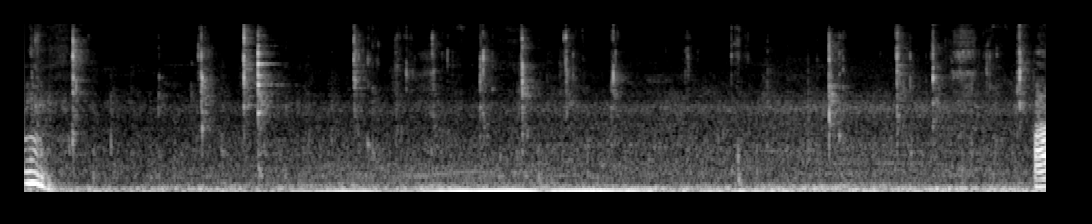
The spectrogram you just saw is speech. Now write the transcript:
อืมปลา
